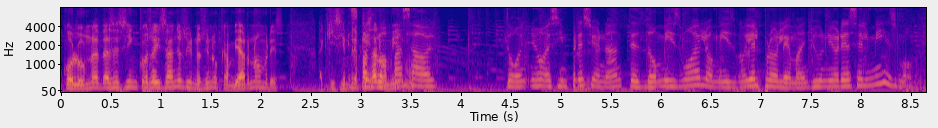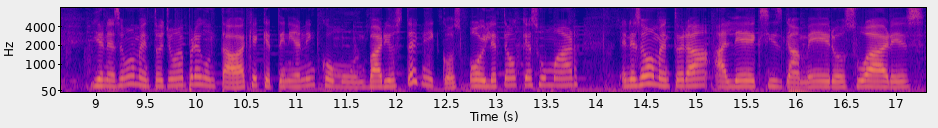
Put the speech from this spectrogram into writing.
columnas de hace 5 o 6 años y no sino cambiar nombres. Aquí siempre Es que pasa no lo ha mismo. pasado el- Toño, es impresionante, es lo mismo de lo mismo y el problema en Junior es el mismo. Y en ese momento yo me preguntaba que qué tenían en común varios técnicos. Hoy le tengo que sumar, en ese momento era Alexis, Gamero, Suárez,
